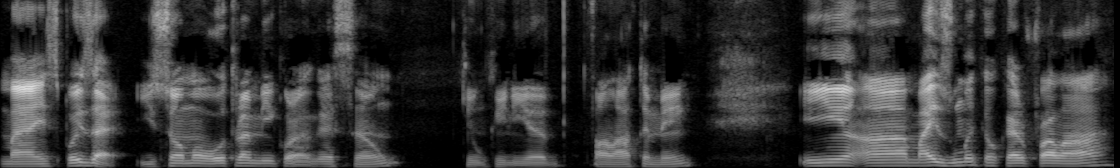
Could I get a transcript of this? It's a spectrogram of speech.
Mas, pois é, isso é uma outra microagressão que eu queria falar também. E a mais uma que eu quero falar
